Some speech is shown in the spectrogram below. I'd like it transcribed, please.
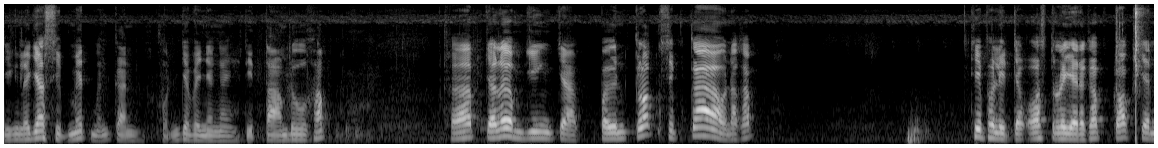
ยิงระยะ 10 เมตรเหมือนกัน ผลจะเป็นยังไง ติดตามดูครับ ครับจะเริ่มยิงจากปืนกล็อก 19 นะครับ ที่ผลิตจากออสเตรเลียนะครับกล็อกเจน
